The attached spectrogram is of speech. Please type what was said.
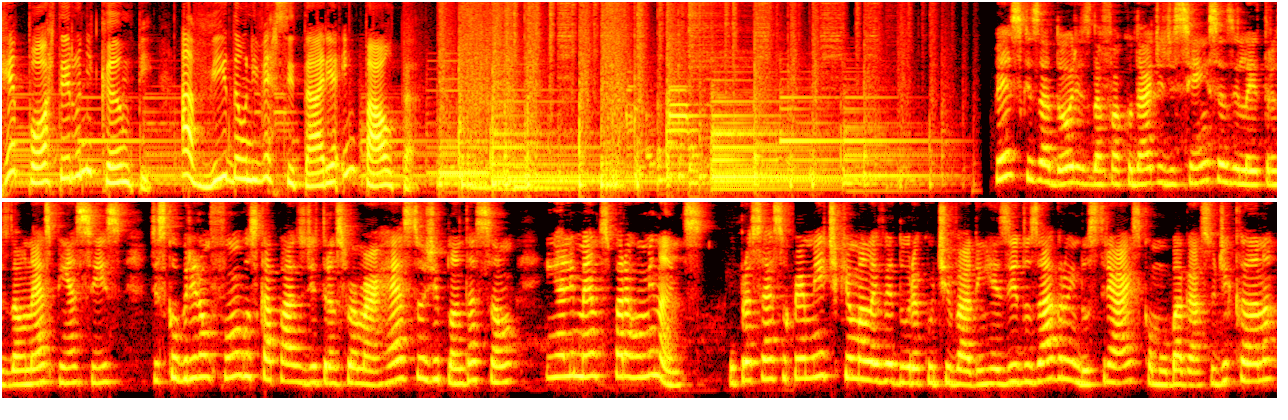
Repórter Unicamp. A vida universitária em pauta. Pesquisadores da Faculdade de Ciências e Letras da Unesp em Assis descobriram fungos capazes de transformar restos de plantação em alimentos para ruminantes. O processo permite que uma levedura cultivada em resíduos agroindustriais, como o bagaço de cana,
